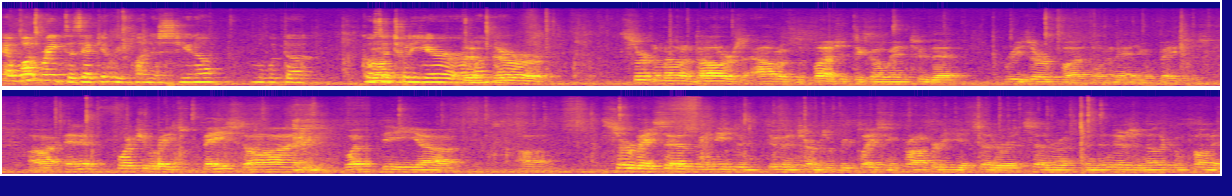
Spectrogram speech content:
At what rate does that get replenished, do you know? What the, goes Well, into a year or a There, month? there are a certain amount of dollars out of the budget that go into that reserve fund on an annual basis. Uh, and it fluctuates based on what the, uh, um, survey says we need to do in terms of replacing property, et cetera, et cetera. And then there's another component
